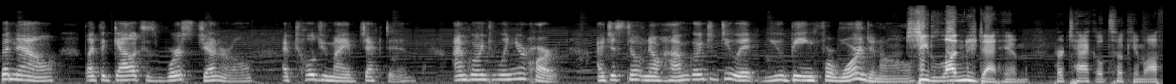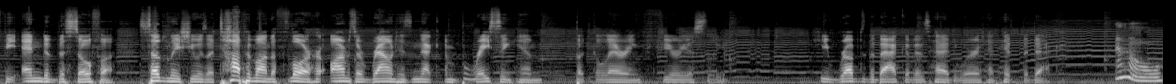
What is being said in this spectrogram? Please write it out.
but now, like the galaxy's worst general, I've told you my objective. I'm going to win your heart. I just don't know how I'm going to do it, you being forewarned and all. She lunged at him. Her tackle took him off the end of the sofa. Suddenly, she was atop him on the floor, her arms around his neck, embracing him, but glaring furiously. He rubbed the back of his head where it had hit the deck. Ow.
